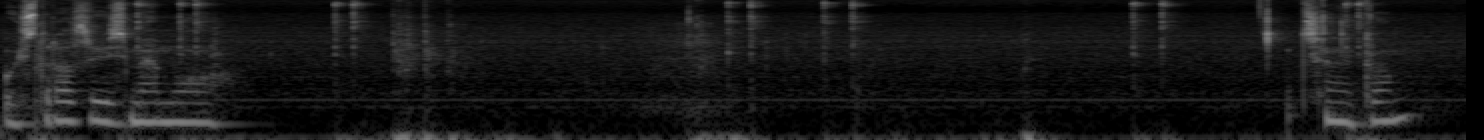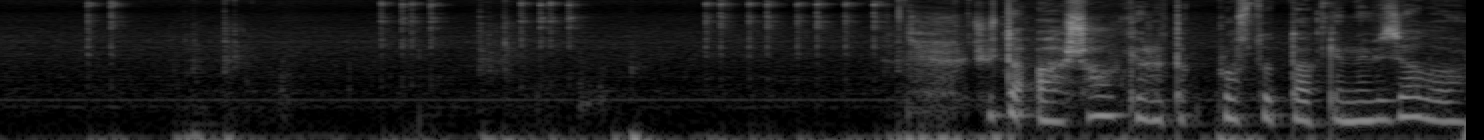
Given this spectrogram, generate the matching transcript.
Ось одразу візьмемо. Це не то. Чуєте, а шалкера так просто так я не взяла.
